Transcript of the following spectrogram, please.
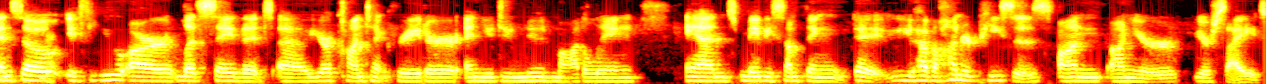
And so mm-hmm. if you are, let's say that uh, you're a content creator and you do nude modeling and maybe something uh, you have a hundred pieces on on your your site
